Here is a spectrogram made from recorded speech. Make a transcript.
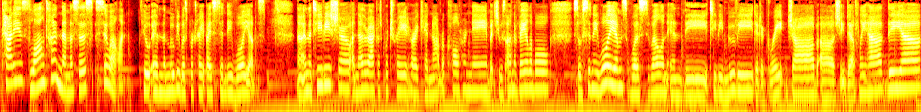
Patty's longtime nemesis, Sue Ellen, who in the movie was portrayed by Cindy Williams. Now, in the TV show, another actress portrayed her. I cannot recall her name, but she was unavailable. So, Cindy Williams was Sue Ellen in the TV movie, did a great job. Uh, she definitely had the, uh,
